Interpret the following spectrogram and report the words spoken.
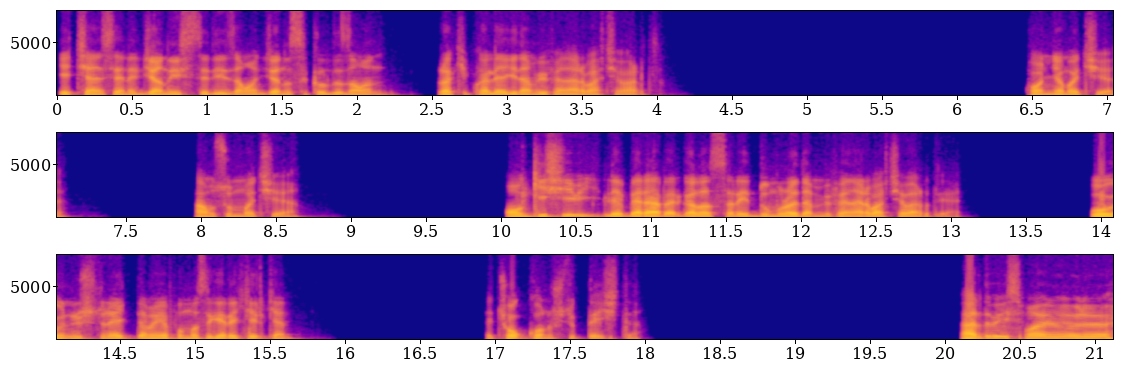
Geçen sene canı istediği zaman, canı sıkıldığı zaman rakip kaleye giden bir Fenerbahçe vardı. Konya maçı, Samsun maçı. 10 kişiyle beraber Galatasaray'ı dumur eden bir Fenerbahçe vardı yani. Bu oyunun üstüne ekleme yapılması gerekirken e, çok konuştuk da işte. Ferdi ve İsmail'in önü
